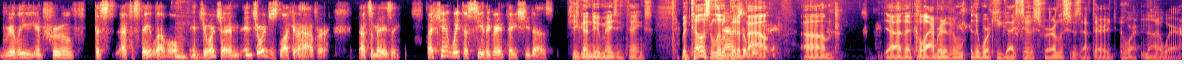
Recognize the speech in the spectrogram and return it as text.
really improve this at the state level mm-hmm. in Georgia, and, and Georgia's lucky to have her. That's amazing. I can't wait to see the great things she does. She's going to do amazing things. But tell us a little Absolutely. bit about um, uh, the collaborative and, and, the work you guys do for our listeners out there who are not aware.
